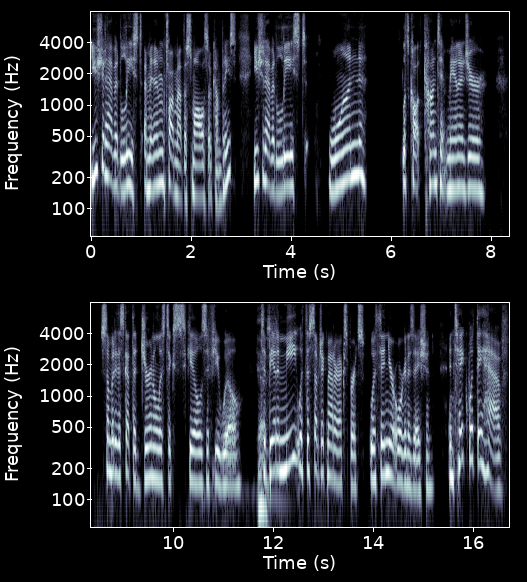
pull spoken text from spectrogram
You should have at least, I mean, I'm talking about the smallest of companies, you should have at least one, let's call it content manager, somebody that's got the journalistic skills, if you will, yes. to be able to meet with the subject matter experts within your organization and take what they have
